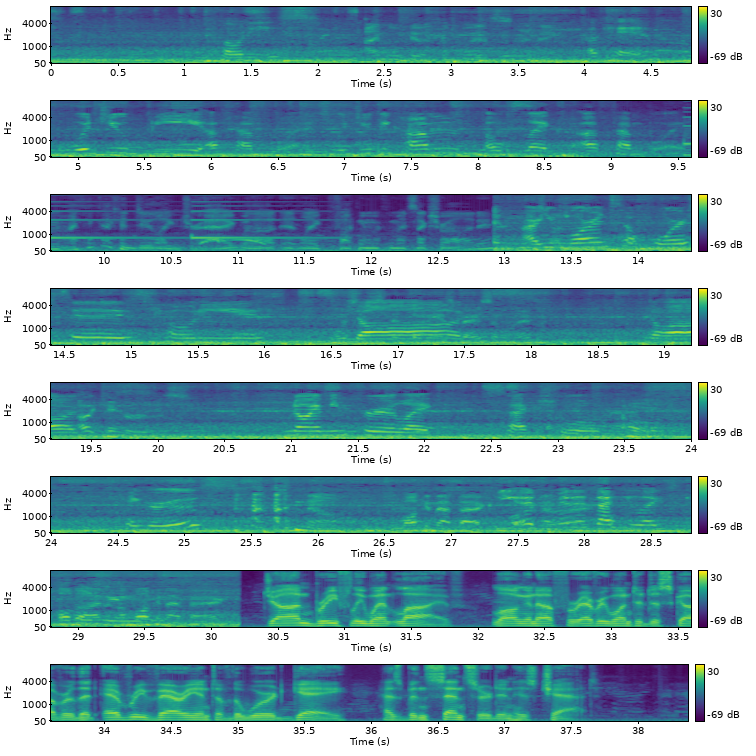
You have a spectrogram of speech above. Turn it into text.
ponies? I'm okay with femboys, I think. Okay. Would you be a femboy? Would you become a, like a femboy? I think I could do like drag without it like fucking with my sexuality. Are you more into horses, ponies, Horses dogs? and ponies, very similar. Dogs. I like kangaroos. No, I mean for like sexual. Oh. Kangaroos? no. Walking that back. He Walking that admitted back. that he likes Hold on, kangaroos. I'm walking that back. Jon briefly went live, long enough for everyone to discover that every variant of the word gay has been censored in his chat.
